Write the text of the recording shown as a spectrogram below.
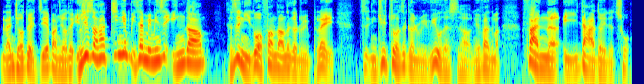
篮球队、职业棒球队，有些时候他今天比赛明明是赢的哦，可是你如果放到那个 replay。你去做这个 review 的时候，你会犯什么？犯了一大堆的错。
